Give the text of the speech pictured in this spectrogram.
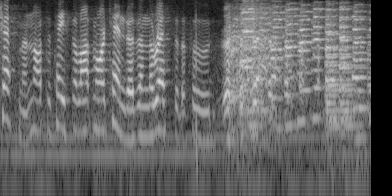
chessmen ought to taste a lot more tender than the rest of the food.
